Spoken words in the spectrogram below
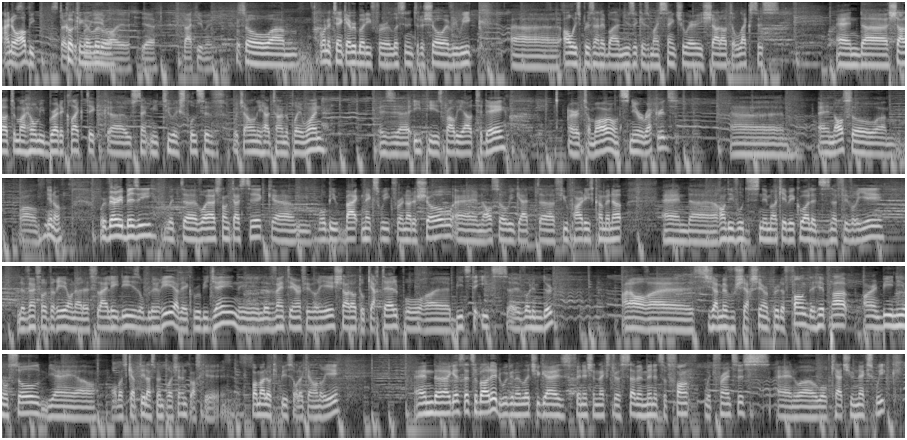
I know I'll be Start cooking a little. while you- yeah, vacuuming. so um, I want to thank everybody for listening to the show every week. Uh, always presented by Music is My Sanctuary. Shout out to Lexus. And uh, shout out to my homie Brett Eclectic, uh, who sent me two exclusive, which I only had time to play one. His uh, EP is probably out today or tomorrow on Sneer Records. Um, and also, um, well, you know, we're very busy with uh, Voyage Fantastique. Um, we'll be back next week for another show, and also we got uh, a few parties coming up. And uh, rendez-vous du cinéma québécois le 19 février. Le 20 février, on a le Fly Ladies au Bleury avec Ruby Jane. Et le 21 février, out au cartel pour euh, Beats to Eats euh, volume 2. Alors, euh, si jamais vous cherchez un peu de funk, de hip-hop, R&B, neo soul, bien, euh, on va se capter la semaine prochaine parce que pas mal occupé sur le calendrier. And uh, I guess that's about it. We're gonna let you guys finish an extra seven minutes of funk with Francis, and uh, we'll catch you next week.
